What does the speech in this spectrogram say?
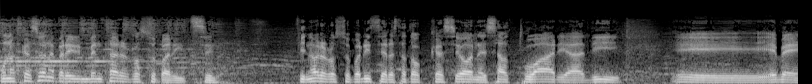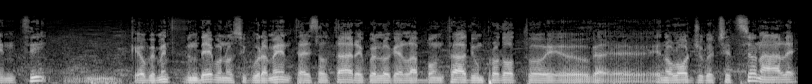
Un'occasione per reinventare il Rosso Palizzi. Finora il Rosso Palizzi era stata occasione saltuaria di eh, eventi mh, che ovviamente tendevano sicuramente a esaltare quello che è la bontà di un prodotto eh, enologico eccezionale,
